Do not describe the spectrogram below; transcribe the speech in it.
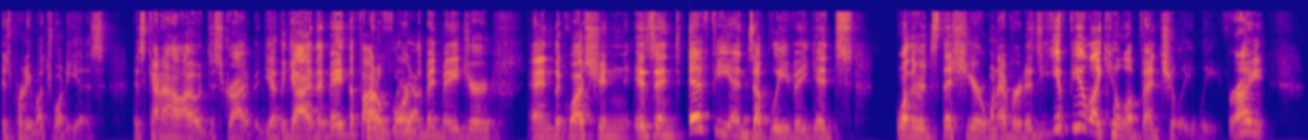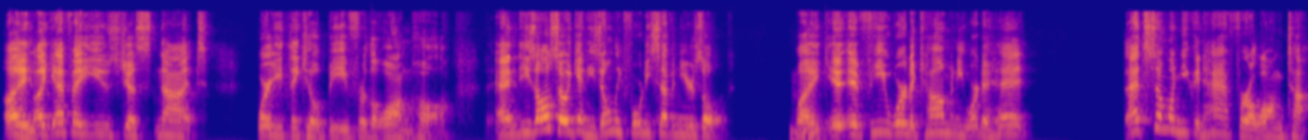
is pretty much what he is. Is kind of how I would describe it. Yeah, the guy that made the Final Probably, Four yeah. the mid major, and the question isn't if he ends up leaving; it's whether it's this year, or whenever it is, you feel like he'll eventually leave, right? Like mm-hmm. like FAU's just not where you think he'll be for the long haul. And he's also again, he's only 47 years old. Mm-hmm. Like if he were to come and he were to hit, that's someone you can have for a long time.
